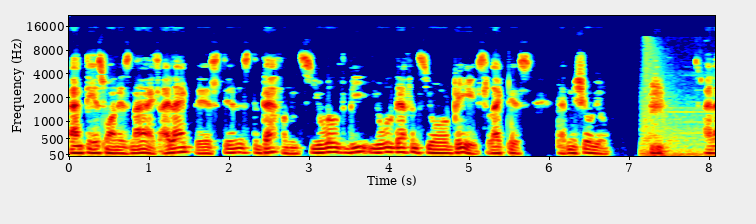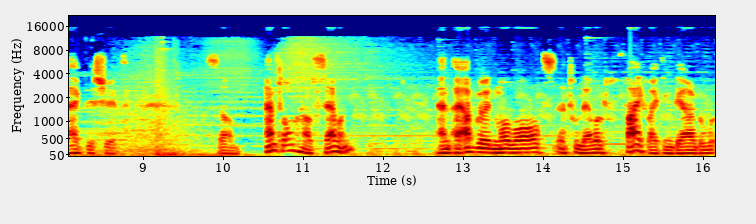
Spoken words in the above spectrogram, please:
and this one is nice. I like this. This is the defense. You will be, you will defense your base like this. Let me show you. I like this shit. So, I'm Town Hall 7 and I upgraded more walls uh, to level 5 I think they are the,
